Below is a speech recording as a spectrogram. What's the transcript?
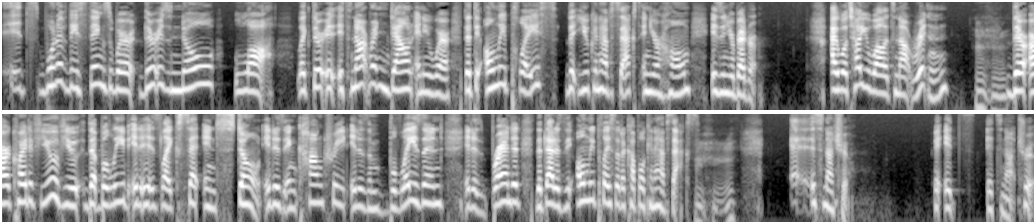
it's one of these things where there is no law. Like there it's not written down anywhere that the only place that you can have sex in your home is in your bedroom. I will tell you while it's not written, there are quite a few of you that believe it is like set in stone. It is in concrete, it is emblazoned, it is branded that that is the only place that a couple can have sex. Uh, It's not true. It's it's not true.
